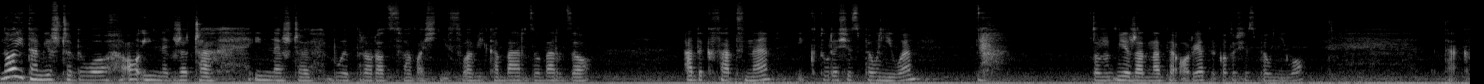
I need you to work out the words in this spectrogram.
No i tam jeszcze było o innych rzeczach, inne jeszcze były proroctwa właśnie Sławika, bardzo, bardzo adekwatne i które się spełniły. To nie żadna teoria, tylko to się spełniło. Tak.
